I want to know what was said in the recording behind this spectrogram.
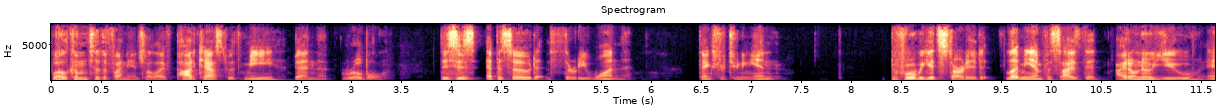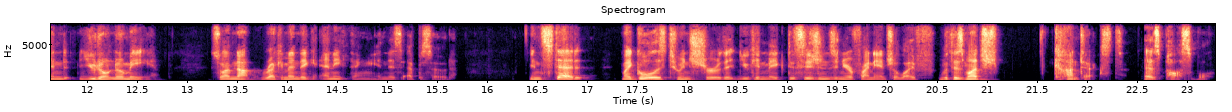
Welcome to the Financial Life Podcast with me, Ben Roble. This is episode 31. Thanks for tuning in. Before we get started, let me emphasize that I don't know you and you don't know me. So I'm not recommending anything in this episode. Instead, my goal is to ensure that you can make decisions in your financial life with as much context as possible.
